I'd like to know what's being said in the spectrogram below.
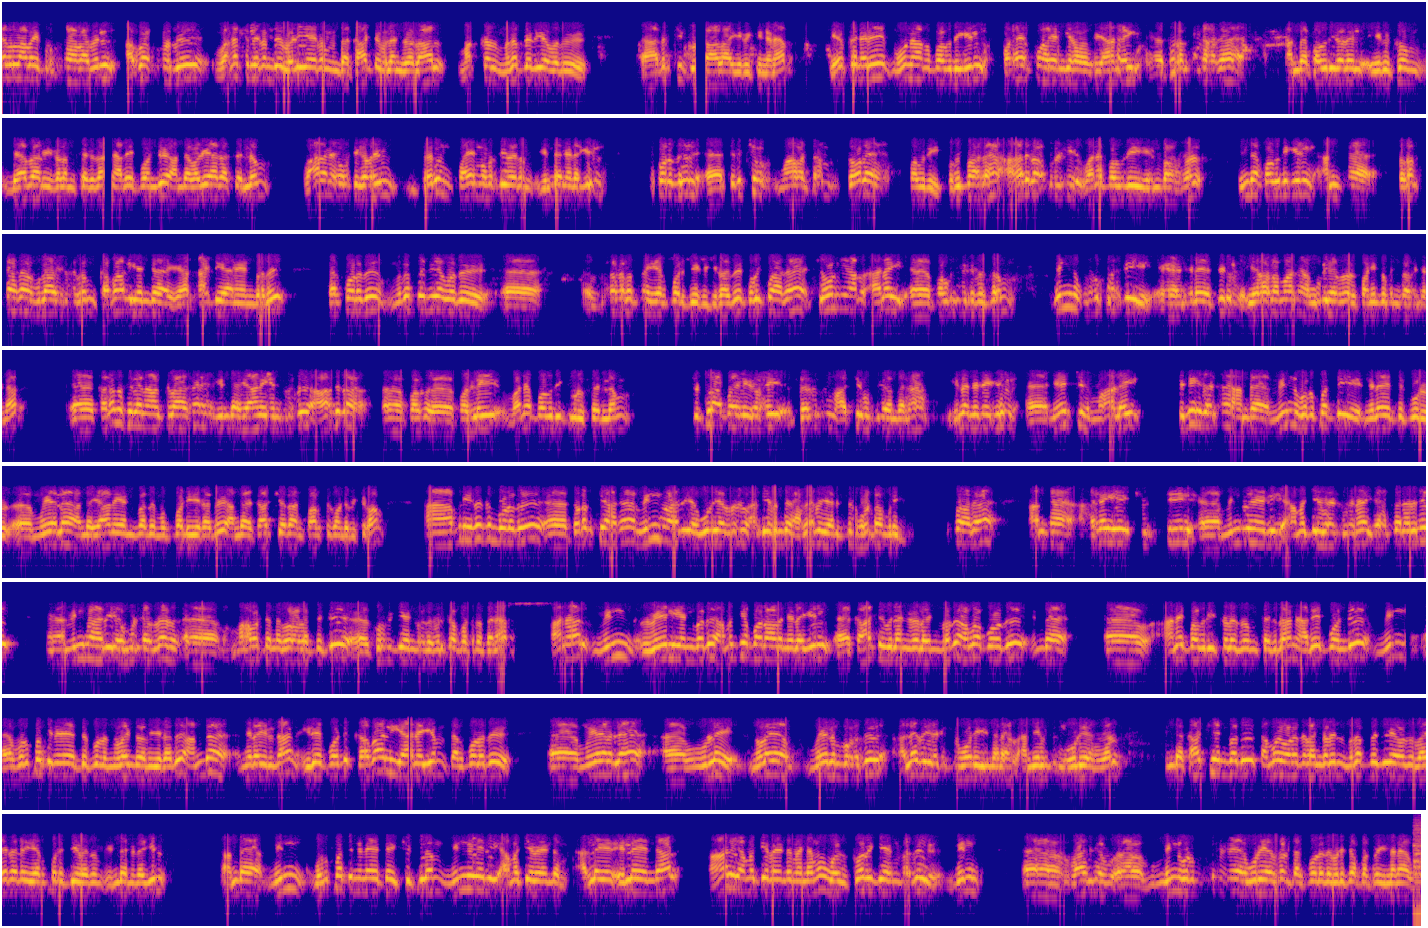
கேரளாவை பொறுத்தளவில் அவ்வப்போது வனத்திலிருந்து வெளியேறும் இந்த காட்டு விலங்குகளால் மக்கள் மிகப்பெரிய ஒரு அதிர்ச்சிக்கு ஆளாகி இருக்கின்றனர் ஏற்கனவே மூணாறு பகுதியில் படையப்பா என்கிற ஒரு யானை தொடர்ச்சியாக அந்த பகுதிகளில் இருக்கும் வியாபாரிகளும் சரிதான். அதே போன்று அந்த வழியாக செல்லும் வாகன ஓட்டிகளையும் பெரும் பயமுறுத்தி வரும் இந்த நிலையில் இப்பொழுது திருச்சூர் மாவட்டம் சோலை பகுதி குறிப்பாக ஆதிராப்பள்ளி வனப்பகுதி என்பவர்கள் இந்த பகுதியில் அந்த தொடர்ச்சியாக உலாவி வரும் கபாலி என்ற நாட்டு யானை என்பது தற்பொழுது மிகப்பெரிய ஒரு விவகாரத்தை ஏற்படுத்தி இருக்கிறது குறிப்பாக சோனியார் அணை பகுதியில் இருக்கும் மின் உற்பத்தி நிலையத்தில் ஏராளமான ஊழியர்கள் பணிபுரிந்து வருகின்றனர். கடந்த சில நாட்களாக இந்த யானை என்பது ஆந்திரா பகு- பள்ளி வனப்பகுதிக்குள் செல்லும் சுற்றுலா பயணிகளை பெரிதும் அச்சுறுத்தி வந்தன. இந்த நிலையில் நேற்று மாலை அந்த மின் உற்பத்தி நிலையத்துக்குள் முயல அந்த யானை என்பது முற்படுகிறது. அந்த காட்சியை தான் பார்த்து கொண்டிருக்கிறோம். அப்படி இருக்கும் பொழுது தொடர்ச்சியாக மின் வாரிய ஊழியர்கள் அங்கிருந்து அளவை எடுத்து ஓட்ட முடியும். குறிப்பாக அந்த அணையை சுற்றி மின்வேலி அமைக்க வேண்டும் என ஏற்கனவே மின் வாரிய ஊழியர்கள் மாவட்ட நிர்வாகத்துக்கு கோரிக்கை என்பது விடுக்கப்பட்டிருந்தனர். ஆனால் மின் வேலி என்பது அமைக்கப்படாத நிலையில் காட்டு விலங்குகள் என்பது அவ்வப்போது இந்த அணை அணைப்பகுதிகளுக்கும் சரிதான் அதே போன்று மின் உற்பத்தி நிலையத்திற்குள் நுழைந்து வருகிறது. அந்த நிலையில்தான் இதே போன்று கபாலி யானையும் தற்பொழுது முயல உள்ளே நுழைய முயலும் பொழுது அலறி அடித்து ஓடுகின்றனர். அங்கிருக்கும் ஊழியர்கள் இந்த காட்சி என்பது தமிழ் வலைதளங்களில் மிகப்பெரிய ஒரு வைரலை ஏற்படுத்தி வரும் இந்த நிலையில் அந்த மின் உற்பத்தி நிலையத்தை சுற்றிலும் மின்வேலி அமைக்க வேண்டும். அல்ல இல்லை என்றால் ஆலை அமைக்க வேண்டும் எனவும் ஒரு கோரிக்கை என்பது மின் மின் உற்பத்தி ஊழியர்கள் தற்பொழுது விடுக்கப்பட்டிருந்தனர்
